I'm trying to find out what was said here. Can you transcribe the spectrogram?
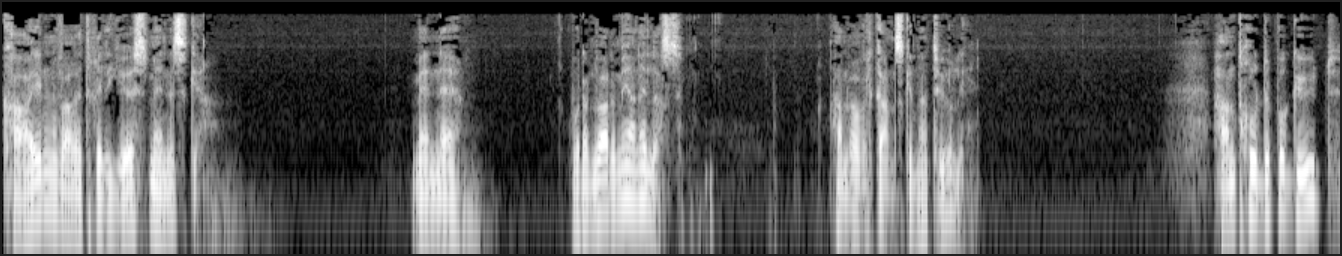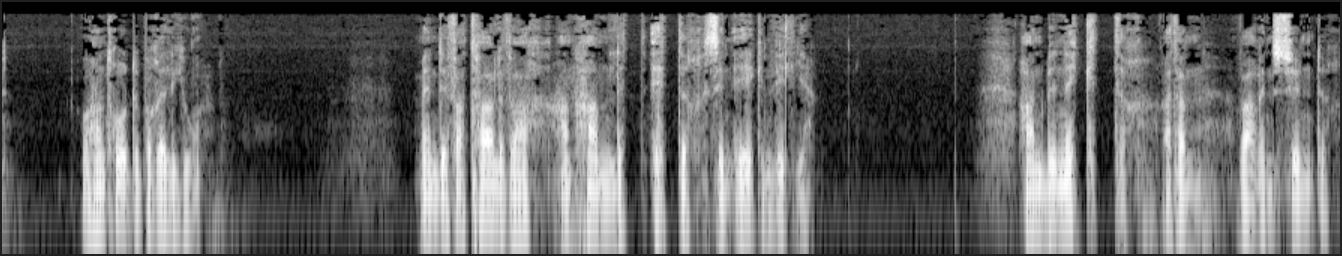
Kain var et religiøst menneske. Men eh, hvordan var det med han ellers? Han var vel ganske naturlig. Han trodde på Gud, og han trodde på religion. Men det fatale var han handlet etter sin egen vilje. Han benekter at han var en synder.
